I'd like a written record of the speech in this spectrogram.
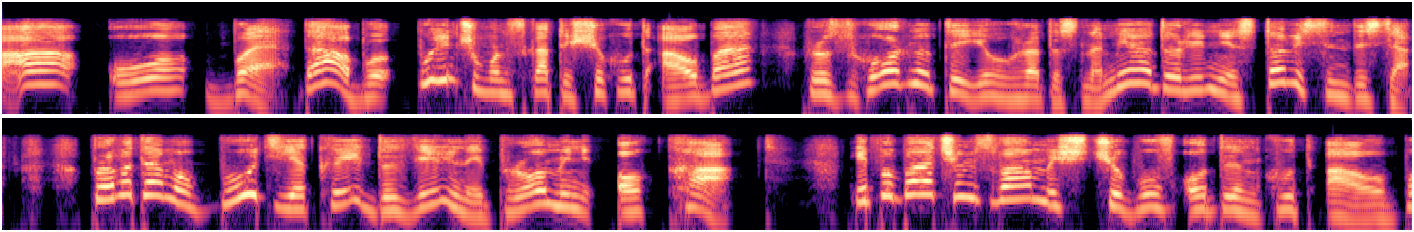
АОБ. Да, або по-іншому сказати, що кут АОБ розгорнутий його градусна міра дорівнює 180. Проведемо будь-який довільний промінь ОК. І побачимо з вами, що був один кут АОБ,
